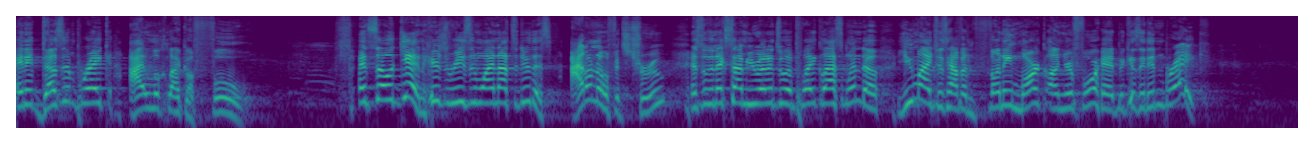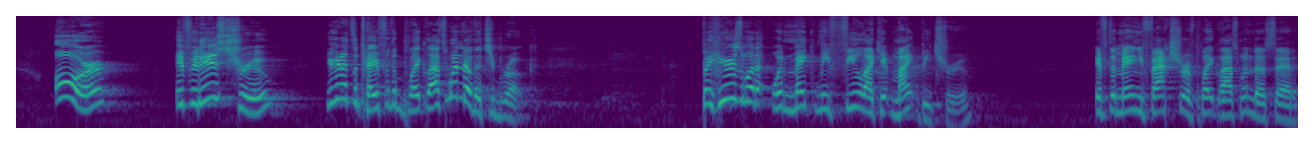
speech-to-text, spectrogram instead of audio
and it doesn't break, I look like a fool. And so, again, here's the reason why not to do this. I don't know if it's true. And so, the next time you run into a plate glass window, you might just have a funny mark on your forehead because it didn't break. Or, if it is true, you're gonna have to pay for the plate glass window that you broke. But here's what would make me feel like it might be true if the manufacturer of plate glass windows said,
